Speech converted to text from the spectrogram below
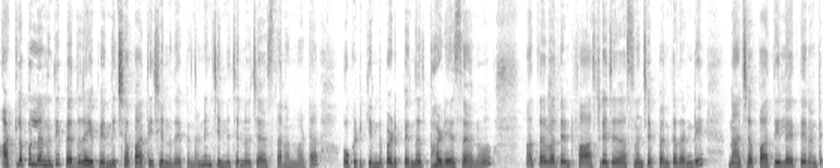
అట్ల పుల్ల అనేది పెద్దదైపోయింది చపాతీ చిన్నదైపోయింది అంటే నేను చిన్న చిన్నవి చేస్తానన్నమాట. ఒకటి కింద పడిపోయింది అది పడేసాను ఆ తర్వాత ఏంటి ఫాస్ట్గా చేస్తానని చెప్పాను కదండి. నా చపాతీలు అయితే అంటే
